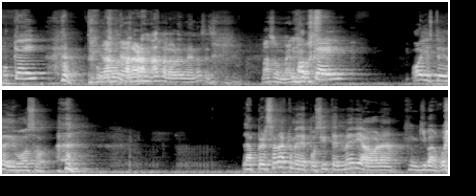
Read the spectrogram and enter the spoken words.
Ok. Digamos, palabras más, palabras menos. es- Más o menos. Ok. Hoy estoy dadivoso. La persona que me deposita en media hora. Un giveaway.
